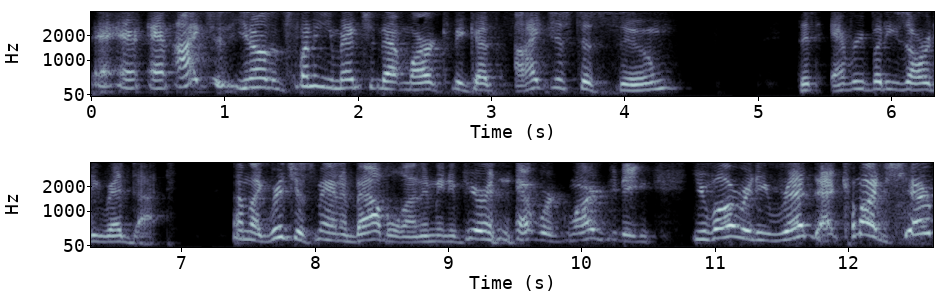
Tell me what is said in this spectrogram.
and, and I just, you know, it's funny you mentioned that, Mark, because I just assume that everybody's already read that. I'm like, richest man in Babylon. I mean, if you're in network marketing, you've already read that. Come on, share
